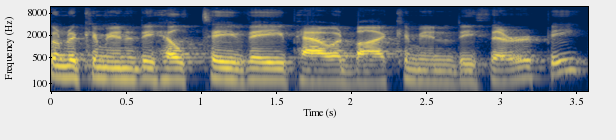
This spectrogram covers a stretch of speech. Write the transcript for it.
Welcome to Community Health TV, powered by Community Therapy.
